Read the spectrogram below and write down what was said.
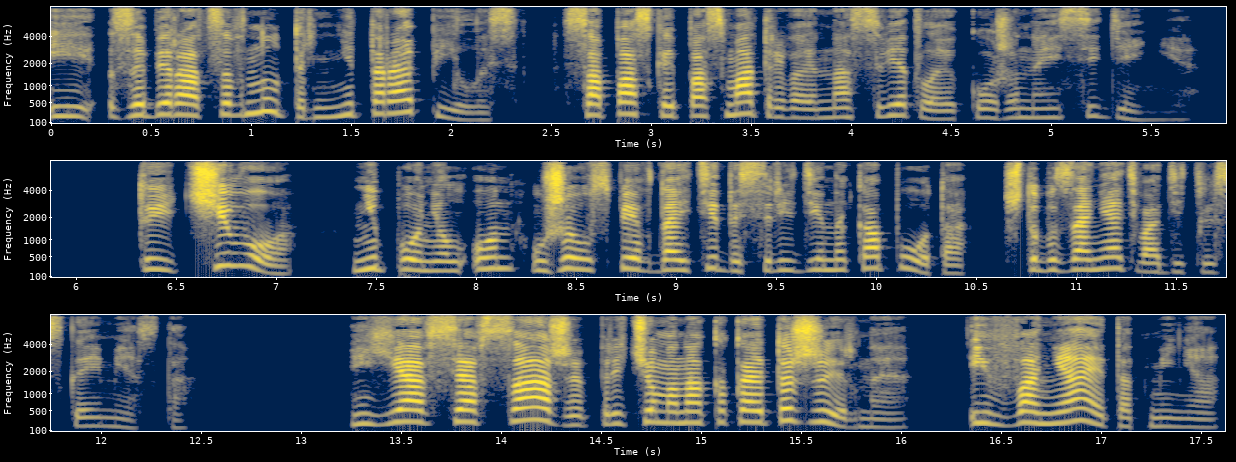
и забираться внутрь не торопилась, с опаской посматривая на светлое кожаное сиденье. «Ты чего?» — не понял он, уже успев дойти до середины капота, чтобы занять водительское место. «Я вся в саже, причем она какая-то жирная, и воняет от меня»,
